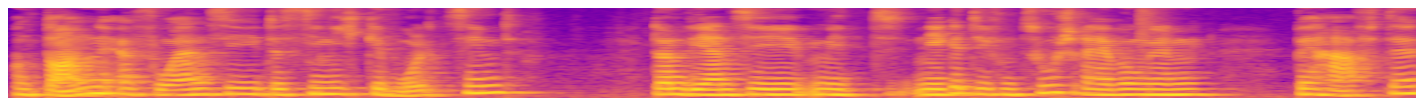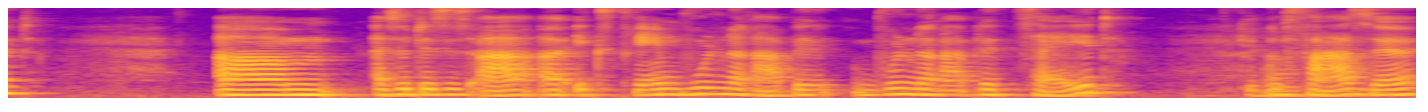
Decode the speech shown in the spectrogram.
Und dann erfahren sie, dass sie nicht gewollt sind. Dann werden sie mit negativen Zuschreibungen behaftet. Ähm, also das ist auch eine extrem vulnerable, vulnerable Zeit genau. und Phase.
